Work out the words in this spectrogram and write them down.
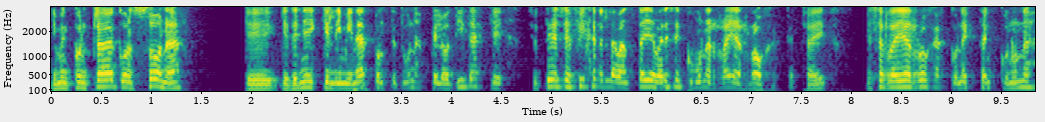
Y me encontraba con zonas que, que tenía que eliminar, ponte tú unas pelotitas que, si ustedes se fijan en la pantalla, aparecen como unas rayas rojas, ¿cachai? Esas rayas rojas conectan con unas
